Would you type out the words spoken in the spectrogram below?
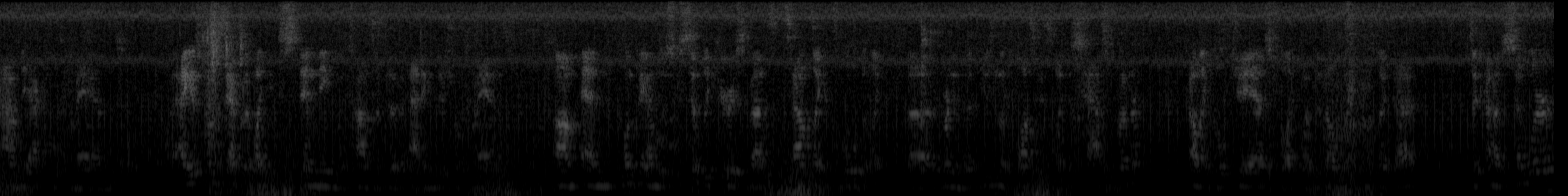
have the actual commands. I guess from the standpoint of like extending the concept of adding additional commands. Um, and one thing I'm just simply curious about is it sounds like it's a little bit like uh, running the using the philosophy as like a task runner, kind of like Gulp.js for like web development and things like that. Is it kind of similar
